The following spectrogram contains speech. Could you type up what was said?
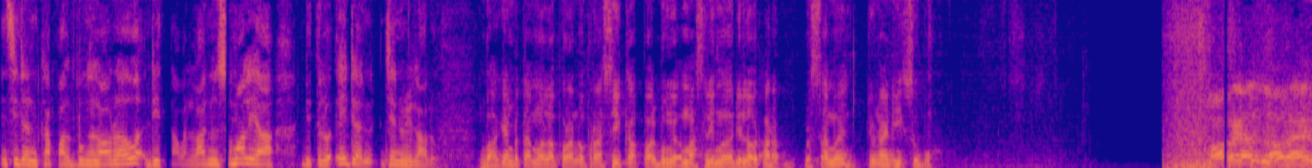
insiden kapal bunga Laurel di tawan Lanun Somalia di Teluk Aden Januari lalu. Bahagian pertama laporan operasi kapal bunga emas 5 di Laut Arab bersama Junaidi Subuh. Laurel, Laurel,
